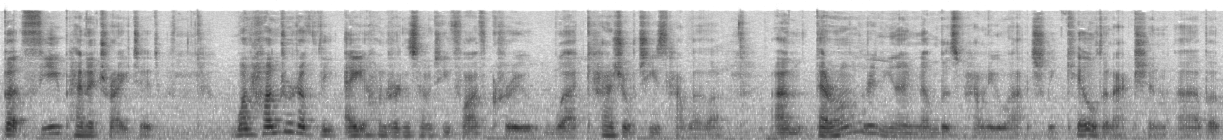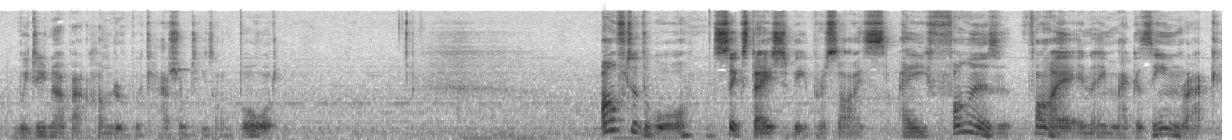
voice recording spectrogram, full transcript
but few penetrated. 100 of the 875 crew were casualties, however. Um, there aren't really no numbers of how many were actually killed in action, uh, but we do know about 100 were casualties on board. After the war, six days to be precise, a fire, fire in a magazine rack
